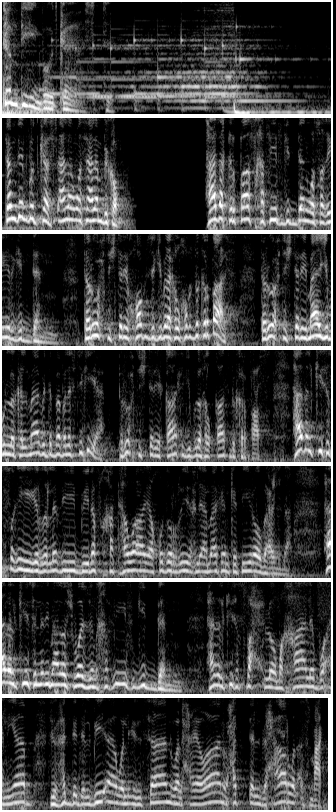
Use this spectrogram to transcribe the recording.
تمدين بودكاست. تمدين بودكاست أهلا وسهلا بكم. هذا قرطاس خفيف جدا وصغير جدا. تروح تشتري خبز يجيب لك الخبز بقرطاس تروح تشتري ماء يجيبوا لك الماء بدبة بلاستيكية. تروح تشتري قات يجيبوا لك القات بقرطاس. هذا الكيس الصغير الذي بنفخة هواء يأخذ الريح لأماكن كثيرة وبعيدة. هذا الكيس الذي ما لهش وزن خفيف جدا. هذا الكيس أصبح له مخالب وأنياب يهدد البيئة والإنسان والحيوان وحتى البحار والأسماك.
